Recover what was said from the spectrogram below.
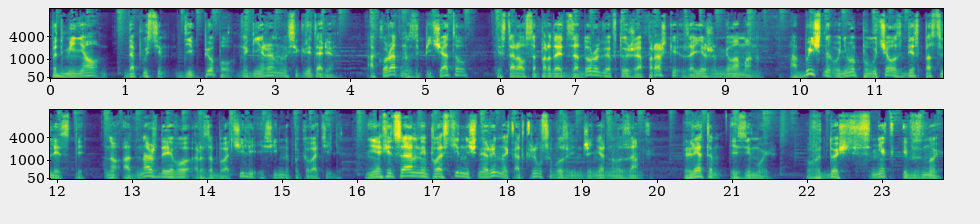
подменял, допустим, Deep Purple на генерального секретаря, аккуратно запечатал и старался продать задорого в той же опрашке заезжим меломанам. Обычно у него получалось без последствий, но однажды его разоблачили и сильно поколотили. Неофициальный пластиночный рынок открылся возле инженерного замка. Летом и зимой. В дождь, снег и в зной.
